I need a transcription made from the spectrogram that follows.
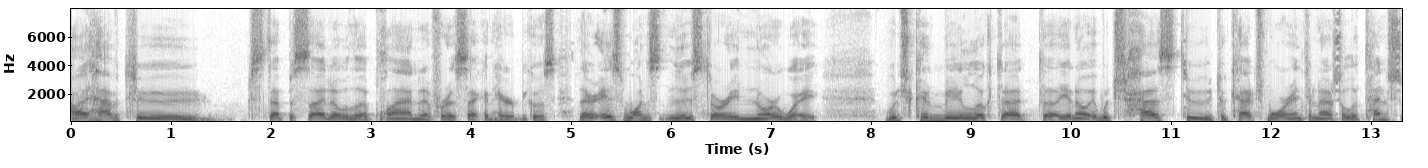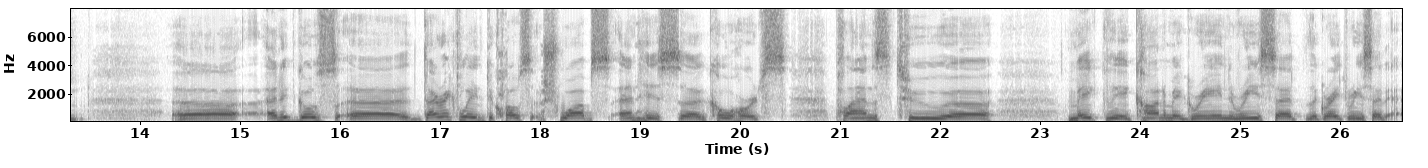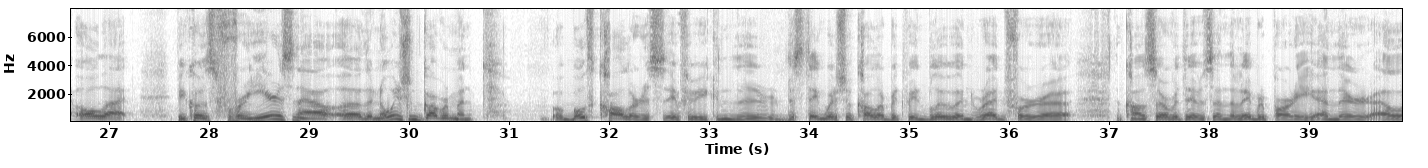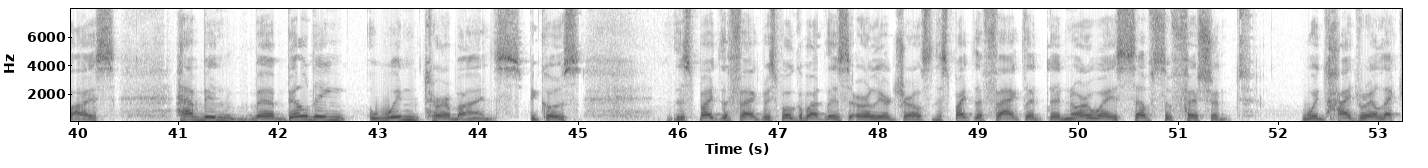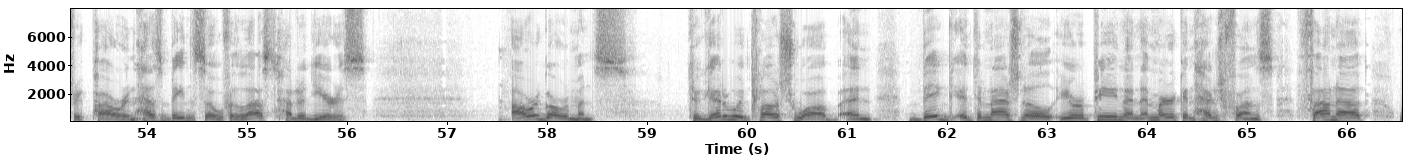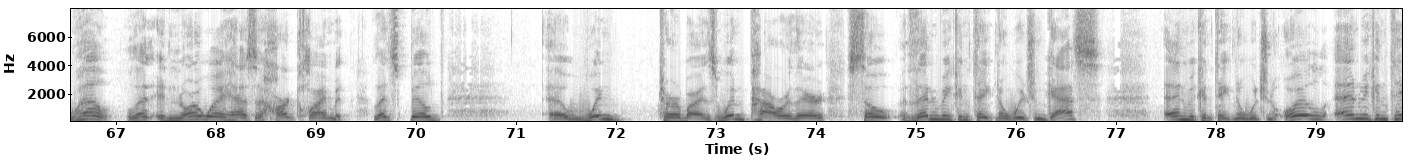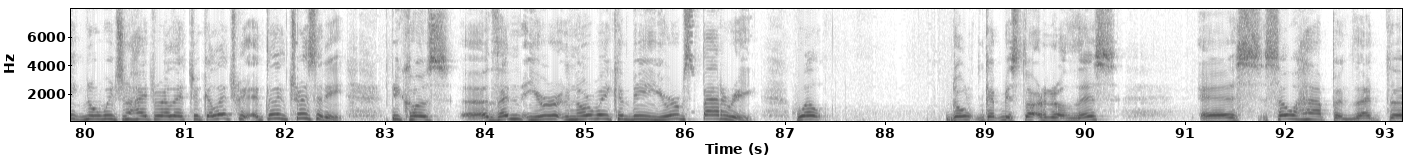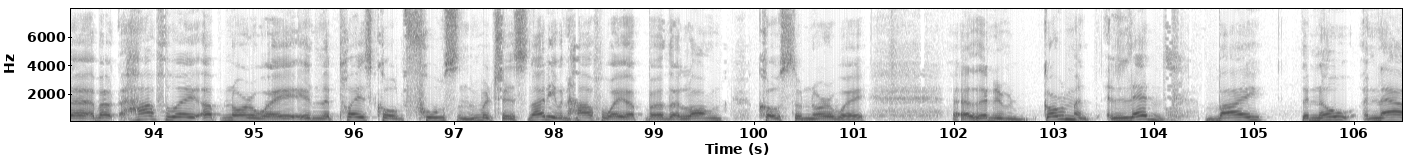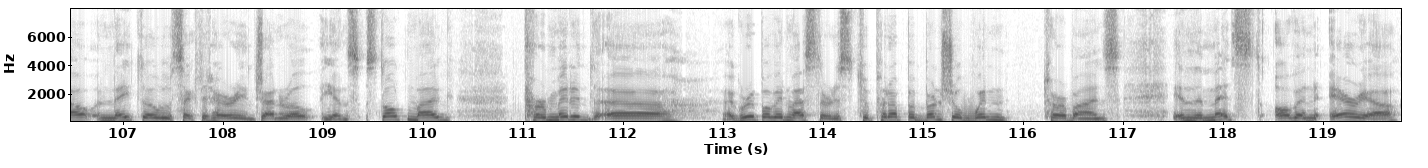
I have to step aside of the plan for a second here because there is one news story in Norway which can be looked at, uh, you know, which has to, to catch more international attention. Uh, and it goes uh, directly into Klaus Schwab's and his uh, cohorts' plans to uh, make the economy green, reset, the Great Reset, all that. Because for years now, uh, the Norwegian government, both colors, if we can uh, distinguish the color between blue and red for uh, the Conservatives and the Labour Party and their allies, have been uh, building wind turbines because despite the fact we spoke about this earlier, Charles, despite the fact that uh, Norway is self-sufficient with hydroelectric power and has been so for the last hundred years, our governments, together with Klaus Schwab and big international European and American hedge funds, found out well, let, Norway has a hard climate. Let's build uh, wind turbines, wind power there, so then we can take Norwegian gas. And we can take Norwegian oil, and we can take Norwegian hydroelectric electric, electricity, because uh, then Norway can be Europe's battery. Well, don't get me started on this. It so happened that uh, about halfway up Norway, in the place called Fosen, which is not even halfway up uh, the long coast of Norway, uh, the government, led by the no, now NATO Secretary General Jens Stoltenberg, permitted uh, a group of investors to put up a bunch of wind turbines in the midst of an area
